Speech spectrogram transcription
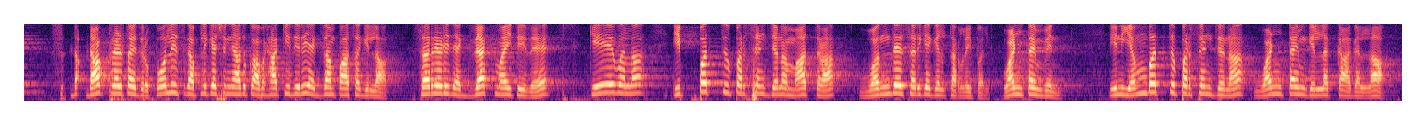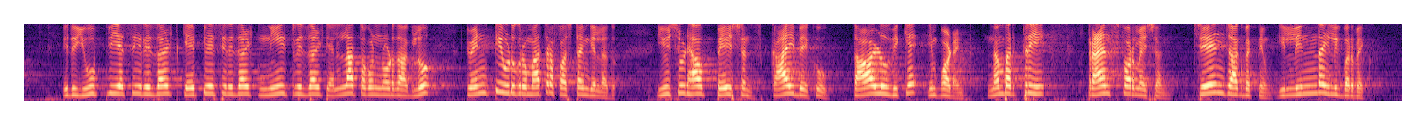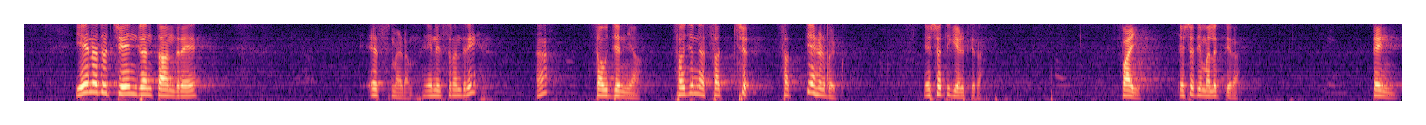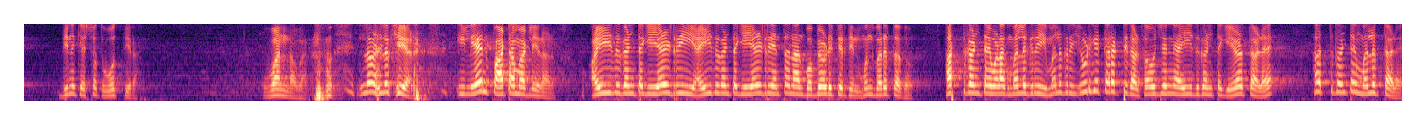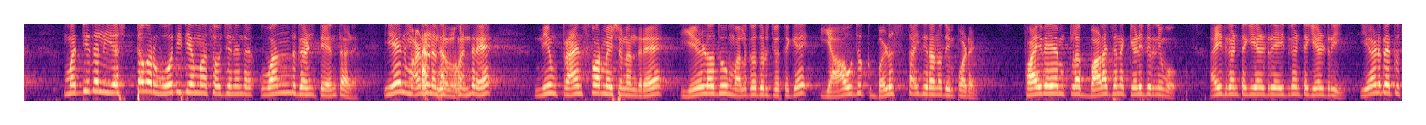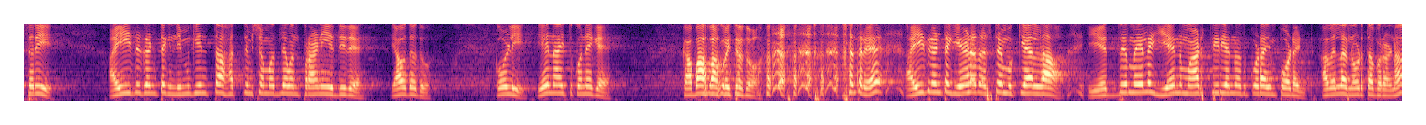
ಡಾಕ್ಟ್ರ್ ಹೇಳ್ತಾ ಇದ್ರು ಪೊಲೀಸ್ಗೆ ಅಪ್ಲಿಕೇಶನ್ ಯಾವುದಕ್ಕೂ ಹಾಕಿದ್ದೀರಿ ಎಕ್ಸಾಮ್ ಪಾಸ್ ಆಗಿಲ್ಲ. ಸರ್ ಹೇಳಿದ ಎಕ್ಸಾಕ್ಟ್ ಮಾಹಿತಿ ಇದೆ. ಕೇವಲ ಇಪ್ಪತ್ತು ಪರ್ಸೆಂಟ್ ಜನ ಮಾತ್ರ ಒಂದೇ ಸರಿಗೆ ಗೆಲ್ತಾರೆ ಲೈಫಲ್ಲಿ ಒನ್ ಟೈಮ್ ವಿನ್ ಇನ್ನು ಎಂಬತ್ತು ಪರ್ಸೆಂಟ್ ಜನ ಒನ್ ಟೈಮ್ ಗೆಲ್ಲಕ್ಕಾಗಲ್ಲ. ಇದು U P S C result K P S C result NEET result ಎಲ್ಲ ತೊಗೊಂಡು ನೋಡಿದಾಗಲೂ ಟ್ವೆಂಟಿ ಹುಡುಗರು ಮಾತ್ರ ಫಸ್ಟ್ ಟೈಮ್ ಗೆಲ್ಲೋದು. ಯು ಶುಡ್ ಹ್ಯಾವ್ ಪೇಷನ್ಸ್ ಕಾಯಬೇಕು. ತಾಳುವಿಕೆ important number three transformation change ಆಗಬೇಕು ನೀವು. ಇಲ್ಲಿಂದ ಇಲ್ಲಿಗೆ ಬರಬೇಕು. ಏನದು ಚೇಂಜ್ ಅಂತ ಅಂದರೆ ಎಸ್ ಮೇಡಮ್, ಏನು ಹೆಸರಂದ್ರಿ ಹಾಂ ಸೌಜನ್ಯ. ಸೌಜನ್ಯ ಸಚ್, ಸತ್ಯ ಹೇಳಬೇಕು. ಎಷ್ಟೊತ್ತಿಗೆ ಹೇಳ್ತೀರಾ? ಫೈವ್. ಎಷ್ಟೊತ್ತಿಗೆ ಮಲಗ್ತೀರಾ? ಟೆನ್. ದಿನಕ್ಕೆ ಎಷ್ಟೊತ್ತು ಓದ್ತೀರಾ? One hour. ಲುಕ್ ಹಿಯರ್ ಇಲ್ಲೇನು ಪಾಠ ಮಾಡಲಿ ನಾನು? ಐದು ಗಂಟೆಗೆ ಹೇಳ್ರಿ, ಐದು ಗಂಟೆಗೆ ಹೇಳ್ರಿ ಅಂತ ನಾನು ಬೊಬ್ಬೆ ಹೊಡಿತಿರ್ತೀನಿ. ಮುಂದೆ ಬರುತ್ತದು. ಹತ್ತು ಗಂಟೆ ಒಳಗೆ ಮಲಗ್ರಿ ಮಲಗ್ರಿ. ಇವಳಿಗೆ ಕರೆಕ್ಟ್ ಇದ್ದಾಳೆ. ಸೌಜನ್ಯ ಐದು ಗಂಟೆಗೆ ಹೇಳ್ತಾಳೆ. ಹತ್ತು ಗಂಟೆಗೆ ಮಲಗ್ತಾಳೆ. ಮಧ್ಯದಲ್ಲಿ ಎಷ್ಟು ಅವರ್ ಓದಿದೆಯಮ್ಮ ಸೌಜನ್ಯ ಅಂದರೆ ಒಂದು ಗಂಟೆ ಅಂತಾಳೆ. ಏನು ಮಾಡೋಣ ನಾವು ಅಂದರೆ ನೀವು ಟ್ರಾನ್ಸ್ಫಾರ್ಮೇಷನ್ ಅಂದರೆ ಹೇಳೋದು ಮಲಗೋದ್ರ ಜೊತೆಗೆ ಯಾವುದಕ್ಕೆ ಬಳಸ್ತಾ ಇದ್ದೀರ ಅನ್ನೋದು important five A M club ಭಾಳ ಜನ ಕೇಳಿದಿರಿ ನೀವು. ಐದು ಗಂಟೆಗೆ ಹೇಳ್ರಿ, ಐದು ಗಂಟೆಗೆ ಹೇಳ್ರಿ. ಹೇಳ್ಬೇಕು ಸರಿ. ಐದು ಗಂಟೆಗೆ ನಿಮಗಿಂತ ಹತ್ತು ನಿಮಿಷ ಮೊದಲೇ ಒಂದು ಪ್ರಾಣಿ ಎದ್ದಿದೆ. ಯಾವುದದು? ಕೋಳಿ. ಏನಾಯಿತು ಕೊನೆಗೆ? ಕಬಾಬ್ ಆಗೋಯ್ತದು. ಅಂದರೆ ಐದು ಗಂಟೆಗೆ ಹೇಳೋದಷ್ಟೇ ಮುಖ್ಯ ಅಲ್ಲ. ಎದ್ದ ಮೇಲೆ ಏನು ಮಾಡ್ತೀರಿ ಅನ್ನೋದು ಕೂಡ ಇಂಪಾರ್ಟೆಂಟ್ ಅವೆಲ್ಲ ನೋಡ್ತಾ ಬರೋಣ.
